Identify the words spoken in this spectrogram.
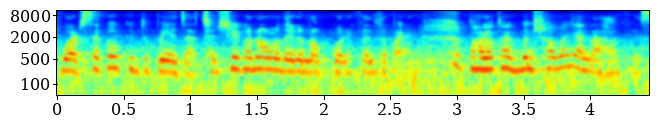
হোয়াটসঅ্যাপেও কিন্তু পেয়ে যাচ্ছেন। সেখানেও আমাদেরকে নক করে ফেলতে পারেন। ভালো থাকবেন সবাই, আল্লাহ হাফিজ।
